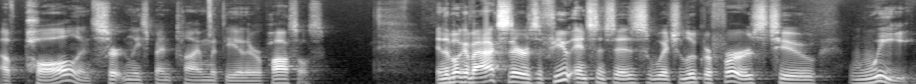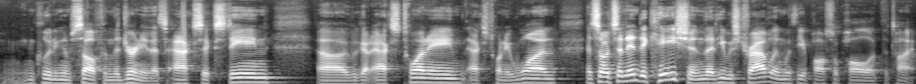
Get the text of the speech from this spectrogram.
of Paul and certainly spent time with the other apostles. In the book of Acts, there's a few instances which Luke refers to we, including himself in the journey. That's Acts 16, uh, we've got Acts 20, Acts 21. And so it's an indication that he was traveling with the Apostle Paul at the time.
